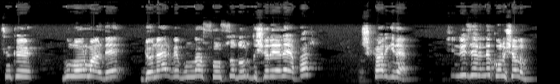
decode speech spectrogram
Çünkü bu normalde döner ve bundan sonsuza doğru dışarıya ne yapar? Çıkar gider. Şimdi üzerinde konuşalım.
